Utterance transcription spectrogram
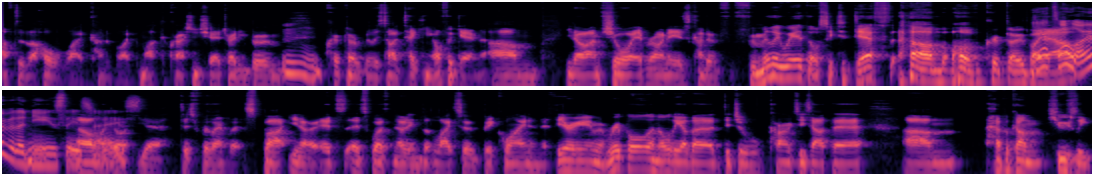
after the whole like kind of like market crash and share trading boom, mm. crypto really started taking off again. Um, you know, I'm sure everyone is kind of familiar with or sick to death um, of crypto by yeah, it's now. all over the news these oh days. My God. Yeah, just relentless. But you know, it's it's worth noting that likes of Bitcoin and Ethereum and Ripple and all the other digital currencies out there um, have become hugely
